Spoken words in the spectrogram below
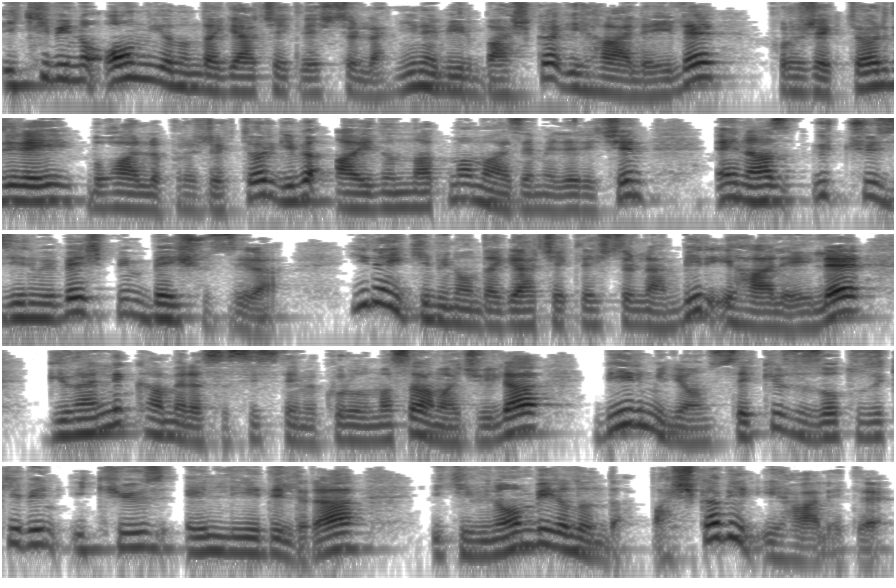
2010 yılında gerçekleştirilen yine bir başka ihale ile projektör direği, buharlı projektör gibi aydınlatma malzemeleri için en az 325.500 lira. Yine 2010'da gerçekleştirilen bir ihale ile güvenlik kamerası sistemi kurulması amacıyla 1 milyon 832 bin 257 lira 2011 yılında başka bir ihalede.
